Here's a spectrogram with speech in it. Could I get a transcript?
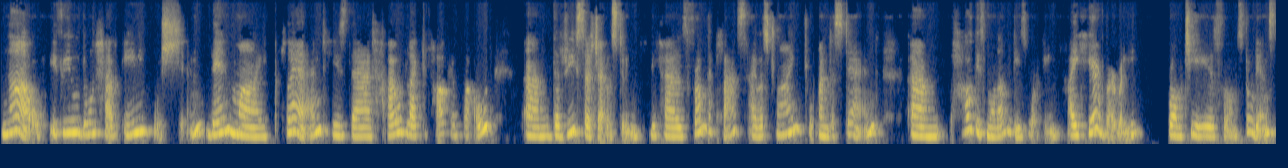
now, if you don't have any question, then my plan is that I would like to talk about um, the research I was doing because from the class, I was trying to understand um, how this modality is working. I hear verbally from TAs, from students,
